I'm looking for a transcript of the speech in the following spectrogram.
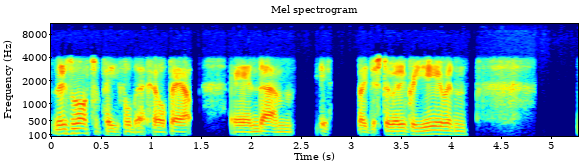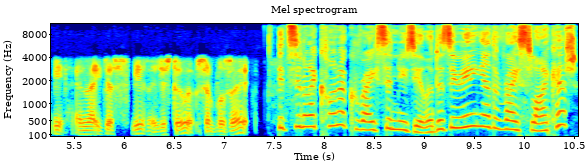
there's lots of people that help out, and um, yeah, they just do it every year, and yeah, and they just yeah, they just do it. Simple as that. It's an iconic race in New Zealand. Is there any other race like it?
